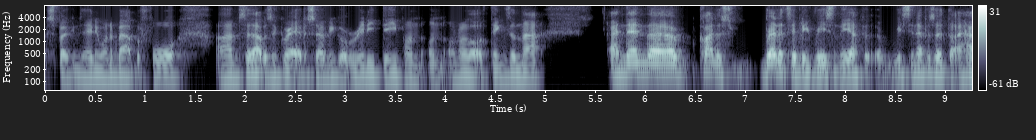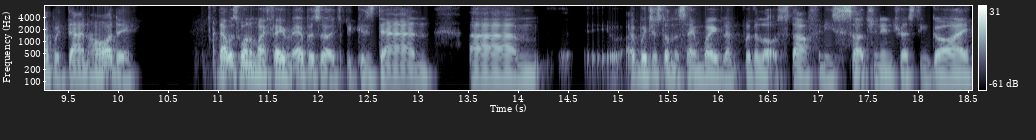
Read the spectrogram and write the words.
spoken to anyone about before. Um, so that was a great episode. We got really deep on on, on a lot of things on that. And then the kind of relatively recently ep- recent episode that I had with Dan Hardy, that was one of my favorite episodes because Dan um we're just on the same wavelength with a lot of stuff and he's such an interesting guy.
